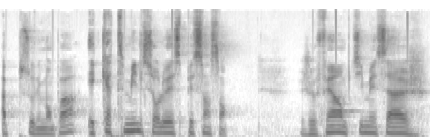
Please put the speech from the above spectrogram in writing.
Absolument pas. Et 4 000 sur le SP500. Je fais un petit message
